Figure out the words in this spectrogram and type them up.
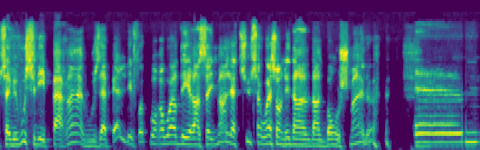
savez-vous si les parents vous appellent des fois pour avoir des renseignements là-dessus, savoir si on est dans, le bon chemin, là? Euh,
